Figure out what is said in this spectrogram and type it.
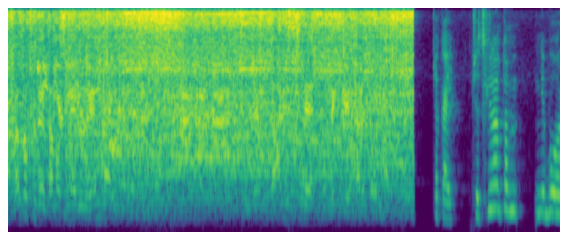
家族で楽しめる園内の自然第一で設計されております Czekaj, przed chwilą tam nie było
